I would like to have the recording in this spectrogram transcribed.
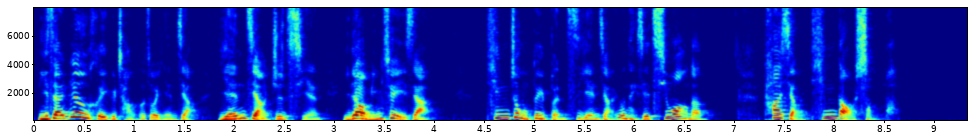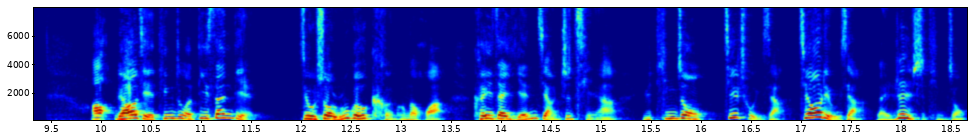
你在任何一个场合做演讲，演讲之前一定要明确一下，听众对本次演讲有哪些期望呢？他想听到什么？好，了解听众的第三点，就是说，如果有可能的话，可以在演讲之前啊，与听众接触一下，交流一下，来认识听众。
